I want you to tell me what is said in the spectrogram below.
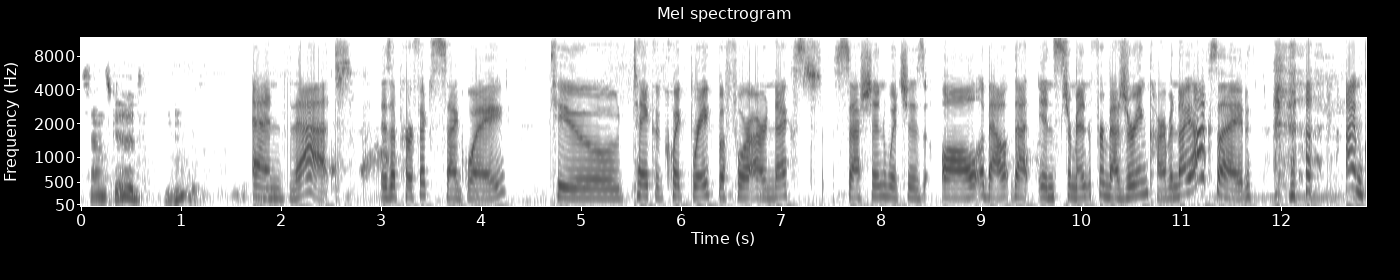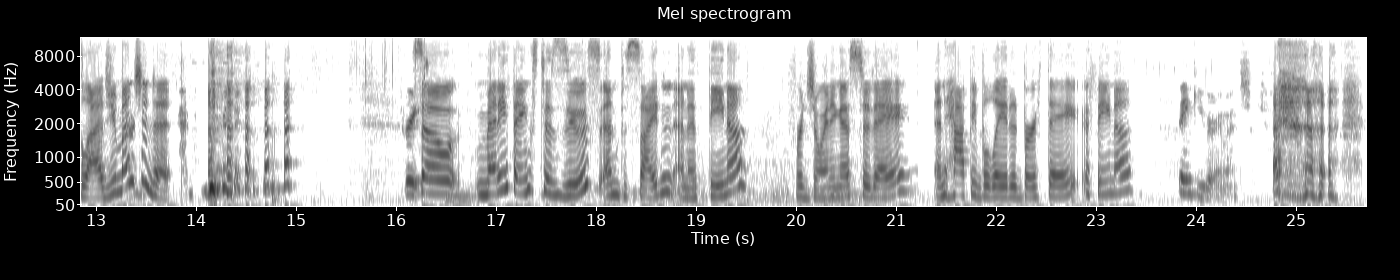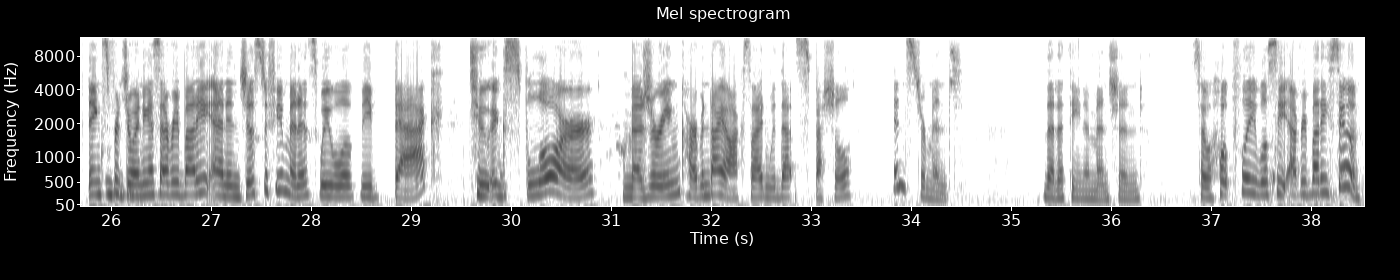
Sounds good. hmm And that is a perfect segue to take a quick break before our next session, which is all about that instrument for measuring carbon dioxide. I'm glad you mentioned it. Great. So many thanks to Zeus and Poseidon and Athena for joining us today. And happy belated birthday, Athena. Thank you very much. Thanks for joining us, everybody. And in just a few minutes, we will be back to explore measuring carbon dioxide with that special instrument that Athena mentioned. So hopefully, we'll see everybody soon.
